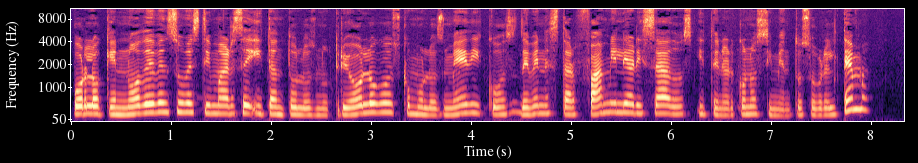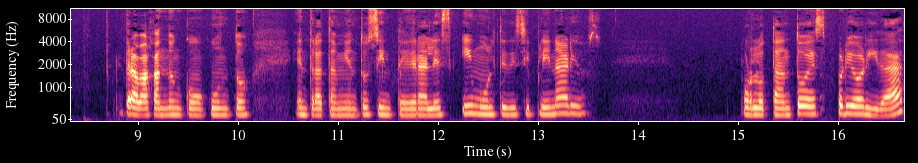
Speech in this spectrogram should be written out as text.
por lo que no deben subestimarse y tanto los nutriólogos como los médicos deben estar familiarizados y tener conocimiento sobre el tema, trabajando en conjunto en tratamientos integrales y multidisciplinarios. Por lo tanto, es prioridad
